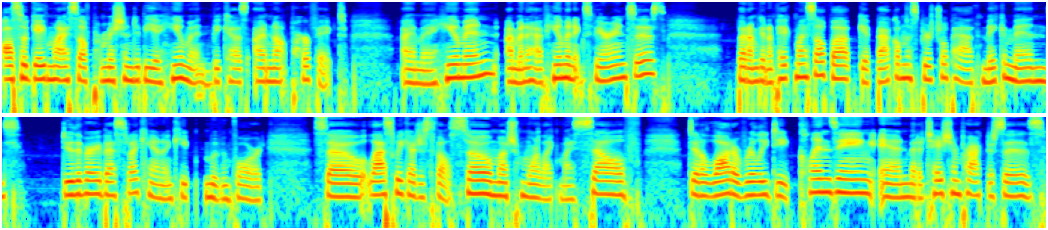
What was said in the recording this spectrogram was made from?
also gave myself permission to be a human because I'm not perfect. I'm a human. I'm going to have human experiences, but I'm going to pick myself up, get back on the spiritual path, make amends, do the very best that I can, and keep moving forward. So last week, I just felt so much more like myself, did a lot of really deep cleansing and meditation practices,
